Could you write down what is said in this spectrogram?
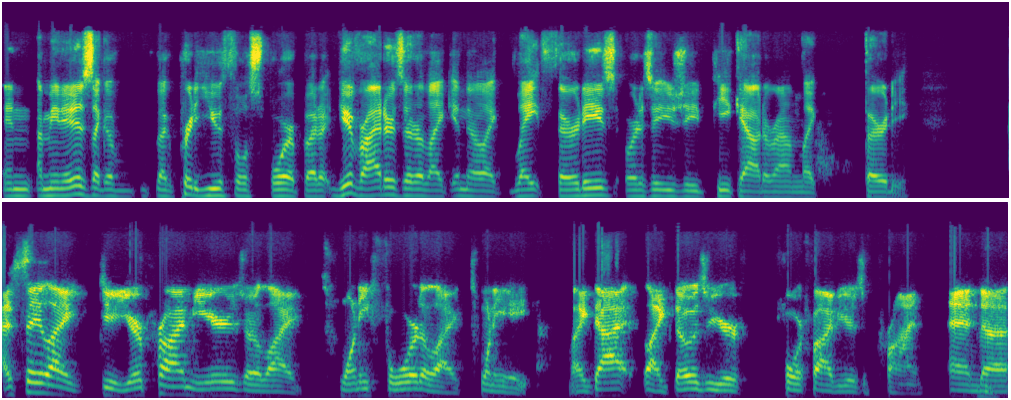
and I mean it is like a like pretty youthful sport. But do you have riders that are like in their like late 30s, or does it usually peak out around like 30? I'd say like, dude, your prime years are like 24 to like 28. Like that, like those are your four or five years of prime. And mm-hmm. uh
